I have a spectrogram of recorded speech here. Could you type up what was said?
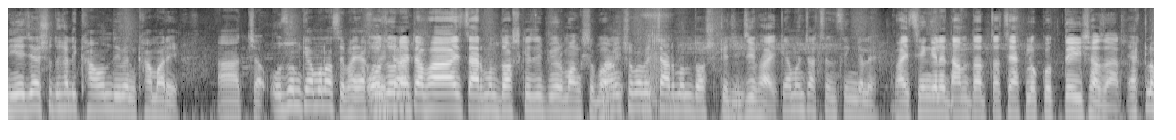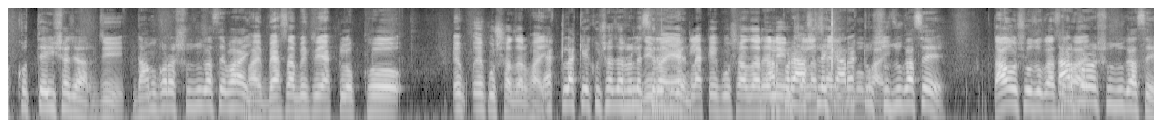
নিয়ে যায় শুধু খালি খাওন দিবেন খামারে। আচ্ছা ওজন কেমন আছে ভাই এখন ওজন এটা? ভাই কেজি পিওর মাংস পাবে। মাংস পাবে কেজি। জি ভাই। কেমন চাচ্ছেন সিঙ্গেলে ভাই দাম চাচ্ছে লক্ষ লক্ষ তেইশ হাজার। জি। দাম করার সুযোগ আছে ভাই? ভাই বেচা বিক্রি এক লক্ষ একুশ হাজার ভাই। এক লাখ একুশ হাজার হলে ছেড়ে ভাই এক লাখ একুশ হাজার হলে আসলে কি আর একটু সুযোগ আছে? তাও সুযোগ আছে তারপরে সুযোগ আছে?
